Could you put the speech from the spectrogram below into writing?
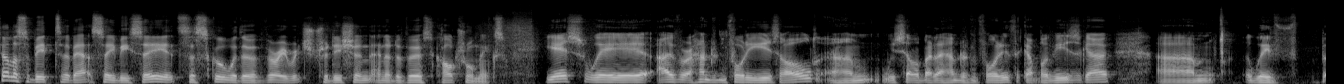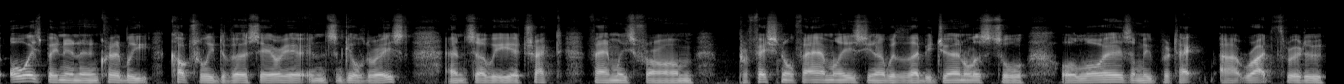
Tell us a bit about CBC. It's a school with a very rich tradition and a diverse cultural mix. Yes, we're over 140 years old. Um, we celebrated 140th a couple of years ago. Um, we've always been in an incredibly culturally diverse area in St Kilda East, and so we attract families from professional families, you know, whether they be journalists or, or lawyers, and we protect uh, right through to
